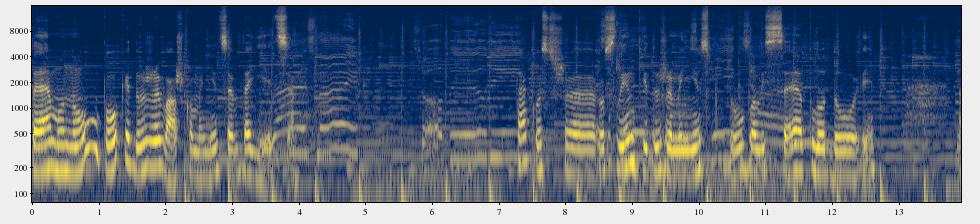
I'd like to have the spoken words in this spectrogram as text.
тему, ну поки дуже важко мені це вдається. Також е, рослинки дуже мені сподобались, це плодові. Е,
